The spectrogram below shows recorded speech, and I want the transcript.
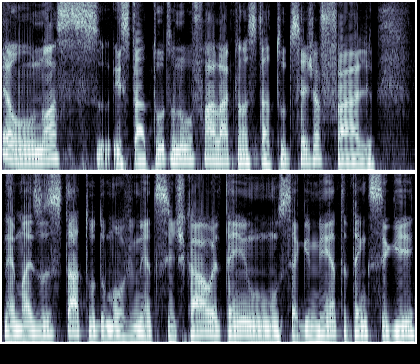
É, o nosso estatuto, não vou falar que o nosso estatuto seja falho, né? Mas o estatuto do movimento sindical, ele tem um segmento, tem que seguir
